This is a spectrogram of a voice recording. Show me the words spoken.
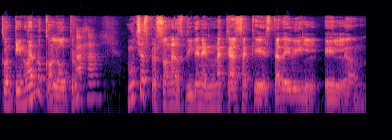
Continuando con lo otro, Ajá. Muchas personas viven en una casa que está débil el... Um,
